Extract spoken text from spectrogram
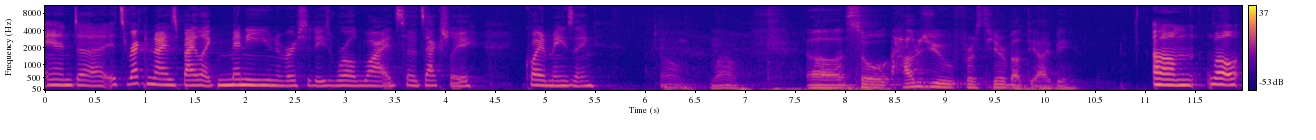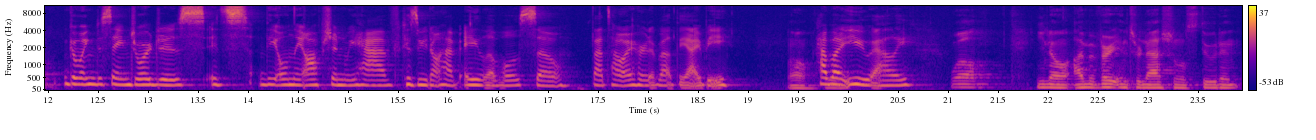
and uh, it's recognized by like many universities worldwide. So it's actually quite amazing. Oh wow. Uh, so how did you first hear about the IB? Um, well, going to St. George's, it's the only option we have because we don't have A levels. So that's how I heard about the IB. Oh. How about you, Allie? Well, you know, I'm a very international student.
